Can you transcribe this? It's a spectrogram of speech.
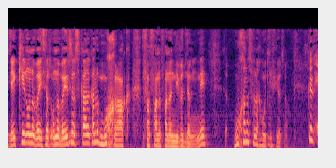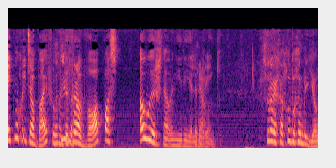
jy ken onderwysers, onderwysers kan kan ook moeg raak van van van 'n nuwe ding, nê? Nee? Hoe gaan ons hulle gemotiveer so? Kan ek nog iets daarby voeg en te vra waar pas ouers nou in hierdie hele ja. prentjie? So raai, gaan gou begin by jou.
